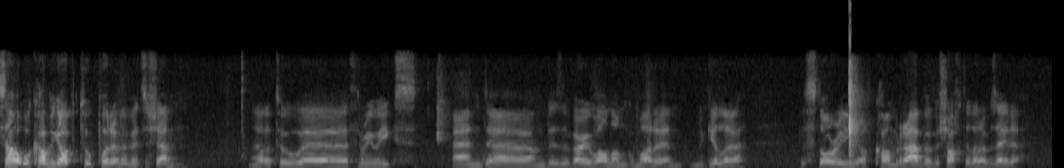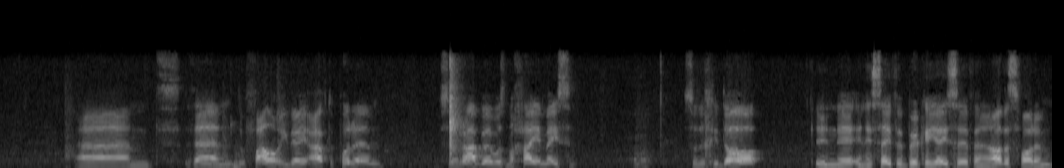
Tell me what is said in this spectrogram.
So we're coming up to Purim in Mitzvah another two, uh, three weeks, and um, there's a very well-known Gemara in Megillah, the story of Kom Rabbe v'Shachtel Rav Zera. And then the following day after Purim, so Rabbe was Machayim Mason. So the Chidah in uh, in his Sefer Birkei Yosef and in other Sfarim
